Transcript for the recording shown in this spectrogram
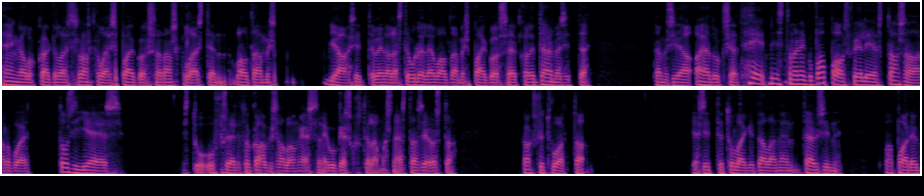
hengaillut kaikenlaisissa ranskalaisissa paikoissa, ranskalaisten valtaamis- ja sitten venäläisten uudelleenvaltaamispaikoissa, jotka oli täynnä sitten tämmöisiä ajatuksia, että hei, miten tämä niin vapaus, veljeys, tasa-arvo, että tosi jees. Sitten upseerit on kahvisalongeissa niin keskustelemassa näistä asioista 20 vuotta. Ja sitten tuleekin tällainen täysin vapauden,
